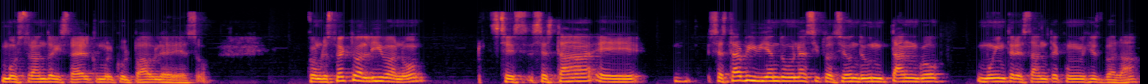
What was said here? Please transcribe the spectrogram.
mostrando a Israel como el culpable de eso. Con respecto al Líbano, se, se está se está viviendo una situación de un tango muy interesante con el Hezbollah,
